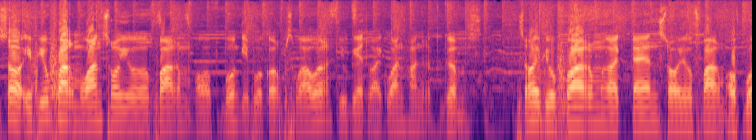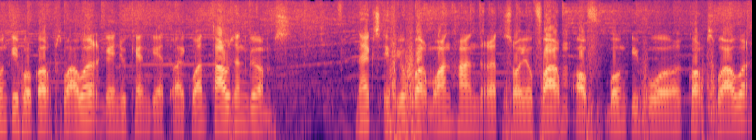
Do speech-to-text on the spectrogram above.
So if you farm one soil farm of Bountiful Corpse Flower, you get like 100 gems. So if you farm like 10 soil farm of Bountiful Corpse Flower, then you can get like 1000 gems. Next, if you farm 100 soil farm of Bountiful Corpse Flower,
